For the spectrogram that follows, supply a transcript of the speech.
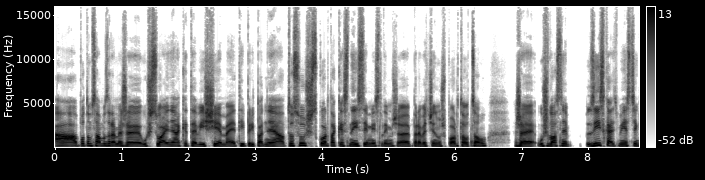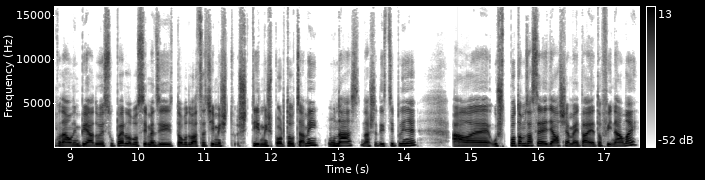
A potom samozrejme, že už sú aj nejaké tie vyššie méty prípadne, ale to sú už skôr také sny si myslím, že pre väčšinu športovcov, že už vlastne získať miestenku na Olympiádu je super, lebo si medzi top 24 športovcami u nás, v našej disciplíne, ale už potom zase ďalšia meta je to finále,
